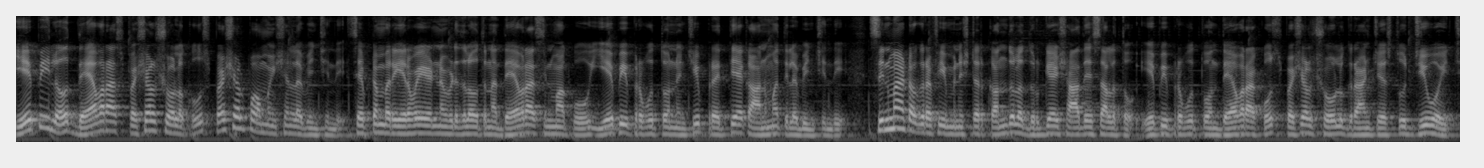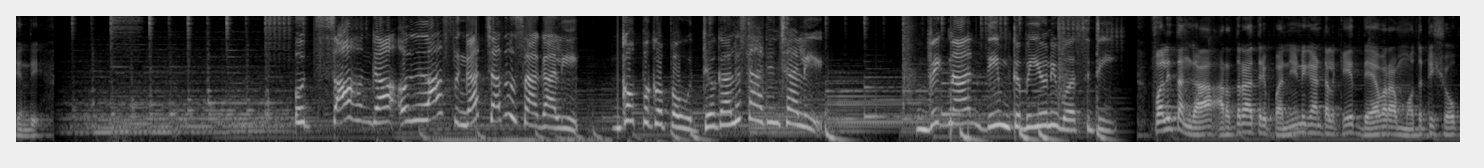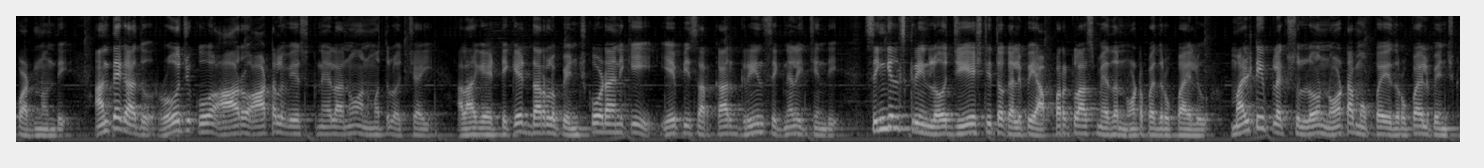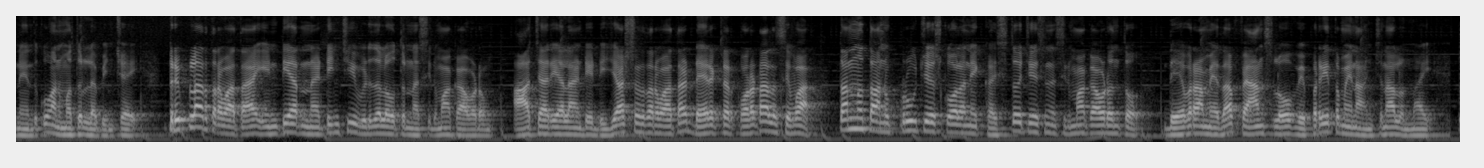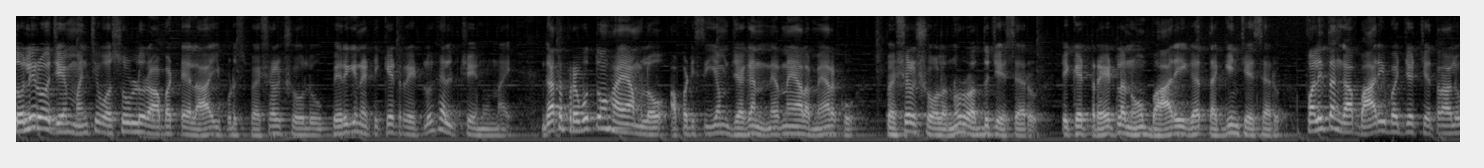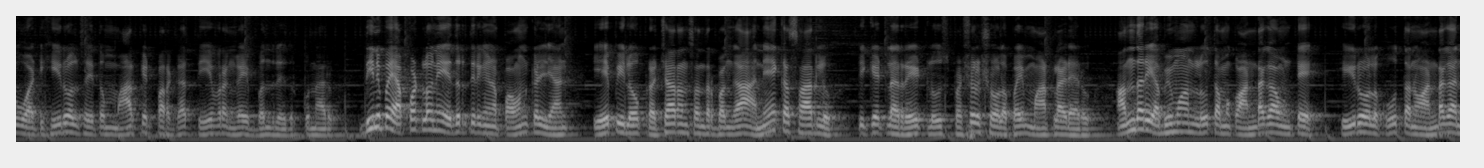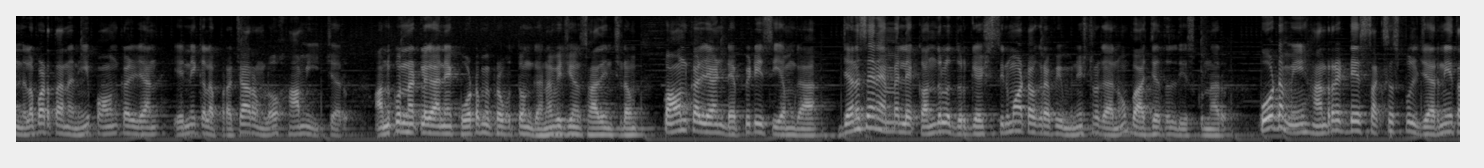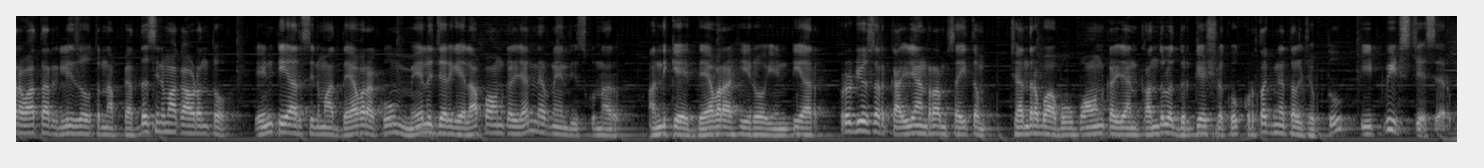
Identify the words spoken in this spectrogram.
ఏపీలో దేవరా స్పెషల్ షోలకు special permission లభించింది. సెప్టెంబర్ ఇరవై ఏడున విడుదలవుతున్న దేవరా సినిమాకు ఏపీ ప్రభుత్వం నుంచి ప్రత్యేక అనుమతి లభించింది. సినిమాటోగ్రఫీ మినిస్టర్ కందుల దుర్గేష్ ఆదేశాలతో ఏపీ ప్రభుత్వం దేవరాకు స్పెషల్ షోలు గ్రాంట్ చేస్తూ జీవో ఇచ్చింది. ఉత్సాహంగా ఉల్లాసంగా చదువు సాగాలి. గొప్ప గొప్ప ఉద్యోగాలు సాధించాలి. Vignan deem to be university. ఫలితంగా అర్ధరాత్రి పన్నెండు గంటలకి దేవరా మొదటి షో పడనుంది. అంతేకాదు రోజుకు ఆరు ఆటలు వేసుకునేలాను అనుమతులు వచ్చాయి అలాగే టికెట్ ధరలు పెంచుకోవడానికి ఏపీ సర్కార్ గ్రీన్ సిగ్నల్ ఇచ్చింది. సింగిల్ స్క్రీన్లో జీఎస్టీతో కలిపి అప్పర్ క్లాస్ మీద నూట పది రూపాయలు మల్టీప్లెక్స్ల్లో నూట ముప్పై ఐదు రూపాయలు పెంచుకునేందుకు అనుమతులు లభించాయి. ట్రిప్లర్ తర్వాత ఎన్టీఆర్ నటించి విడుదలవుతున్న సినిమా కావడం ఆచార్య లాంటి డిజాస్టర్ తర్వాత డైరెక్టర్ కొరటాల శివ తన్ను తాను ప్రూవ్ చేసుకోవాలనే కసితో చేసిన సినిమా కావడంతో దేవరా మీద ఫ్యాన్స్లో విపరీతమైన అంచనాలున్నాయి. తొలి రోజే మంచి వసూళ్ళు రాబట్టేలా ఇప్పుడు స్పెషల్ షోలు పెరిగిన టికెట్ రేట్లు హెల్ప్ చేయనున్నాయి. గత ప్రభుత్వం హయాంలో అప్పటి సీఎం జగన్ నిర్ణయాల మేరకు స్పెషల్ షోలను రద్దు చేశారు. టికెట్ రేట్లను భారీగా తగ్గించేశారు. ఫలితంగా భారీ బడ్జెట్ చిత్రాలు వాటి హీరోలు సైతం మార్కెట్ పరంగా తీవ్రంగా ఇబ్బందులు ఎదుర్కొన్నారు. దీనిపై అప్పట్లోనే ఎదురు తిరిగిన పవన్ కళ్యాణ్ ఏపీలో ప్రచారం సందర్భంగా అనేక సార్లు టికెట్ల రేట్లు స్పెషల్ షోలపై మాట్లాడారు. అందరి అభిమానులు తమకు అండగా ఉంటే హీరోలకు తను అండగా నిలబడతానని పవన్ కళ్యాణ్ ఎన్నికల ప్రచారంలో హామీ ఇచ్చారు. అనుకున్నట్లుగానే కూటమి ప్రభుత్వం ఘన విజయం సాధించడం పవన్ కళ్యాణ్ డిప్యూటీ సీఎంగా జనసేన ఎమ్మెల్యే కందుల దుర్గేష్ సినిమాటోగ్రఫీ మినిస్టర్గాను బాధ్యతలు తీసుకున్నారు. కూటమి హండ్రెడ్ డేస్ సక్సెస్ఫుల్ జర్నీ తర్వాత రిలీజ్ అవుతున్న పెద్ద సినిమా కావడంతో ఎన్టీఆర్ సినిమా దేవరకు మేలు జరిగేలా పవన్ కళ్యాణ్ నిర్ణయం తీసుకున్నారు. అందుకే Devara hero NTR producer Kalyan Ram సైతం చంద్రబాబు పవన్ కళ్యాణ్ కందుల దుర్గేష్లకు కృతజ్ఞతలు చెబుతూ ఈ ట్వీట్స్ చేశారు.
